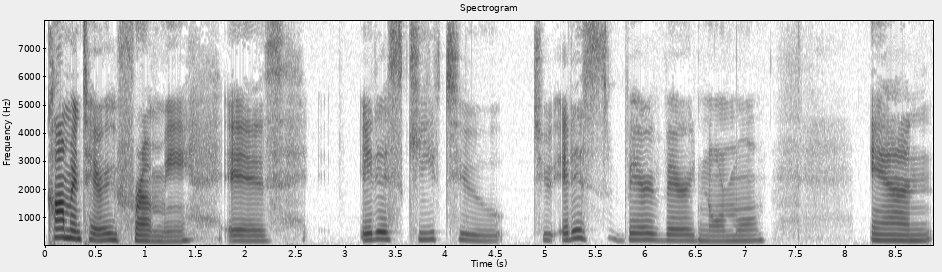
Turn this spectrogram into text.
Commentary from me is it is key to to it is very very normal and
